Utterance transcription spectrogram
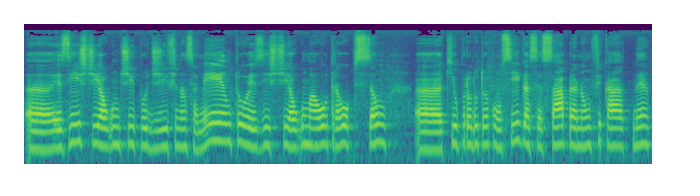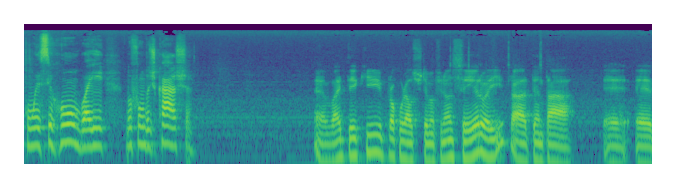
Uh, existe algum tipo de financiamento? Existe alguma outra opção uh, que o produtor consiga acessar para não ficar né, com esse rombo aí no fundo de caixa? É, vai ter que procurar o sistema financeiro aí para tentar é, é,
